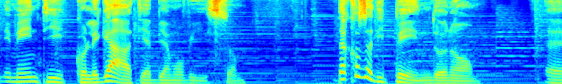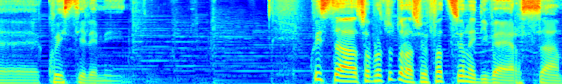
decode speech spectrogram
elementi collegati, abbiamo visto. Da cosa dipendono eh, questi elementi? Questa, soprattutto la sua fazione è diversa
